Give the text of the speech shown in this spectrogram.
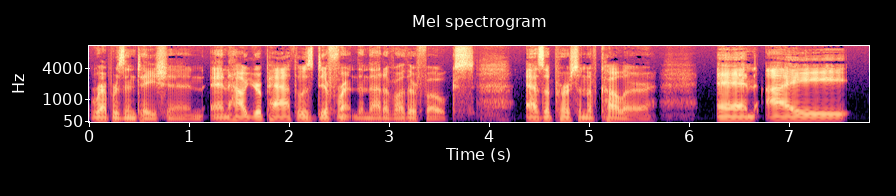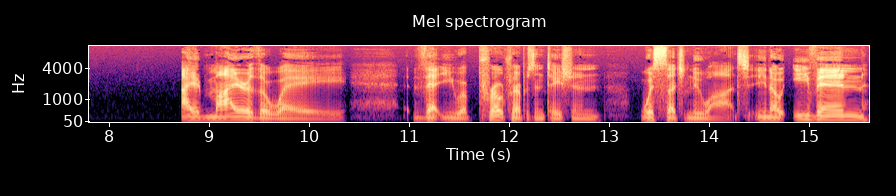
representation and how your path was different than that of other folks as a person of color. And I I admire the way that you approach representation with such nuance. You know, even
